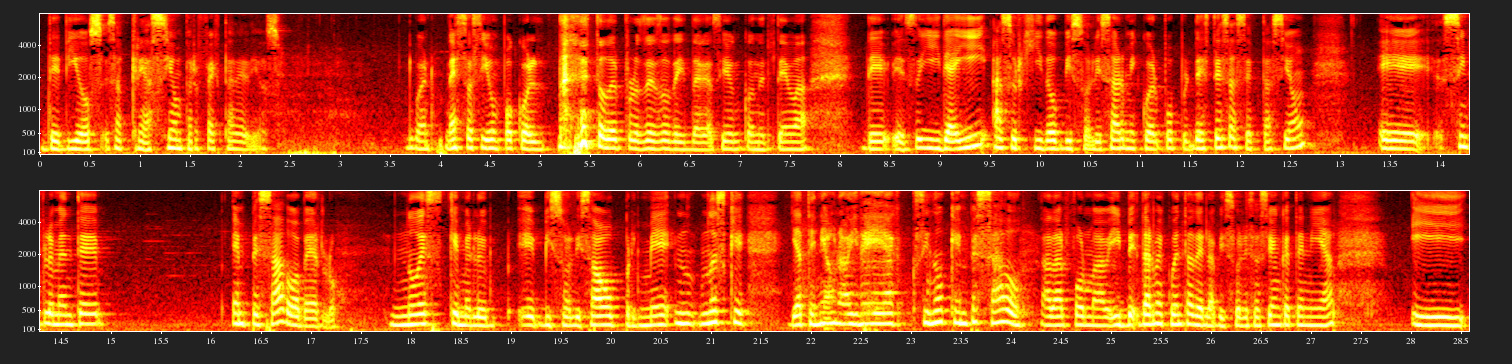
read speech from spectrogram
de Dios, esa creación perfecta de Dios. Y bueno, eso ha sido un poco todo el proceso de indagación con el tema de eso. Y de ahí ha surgido visualizar mi cuerpo desde esa aceptación. Eh, simplemente he empezado a verlo. No es que me lo he visualizado primero, no, es que ya tenía una idea, sino que he empezado a dar forma y darme cuenta de la visualización que tenía y,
